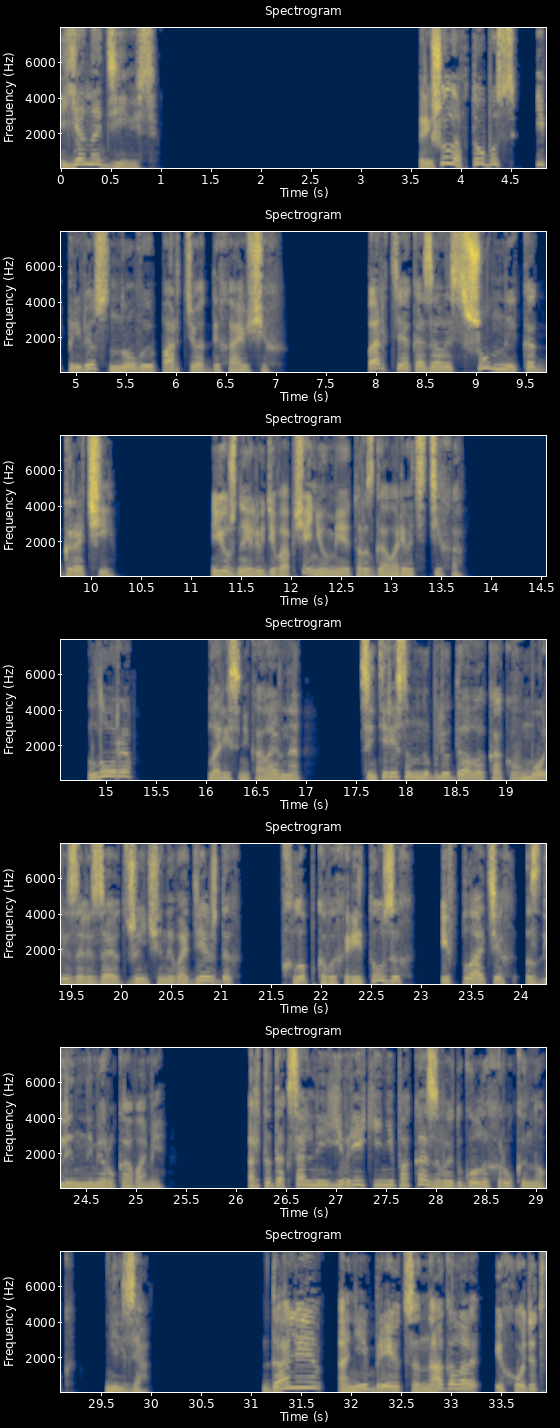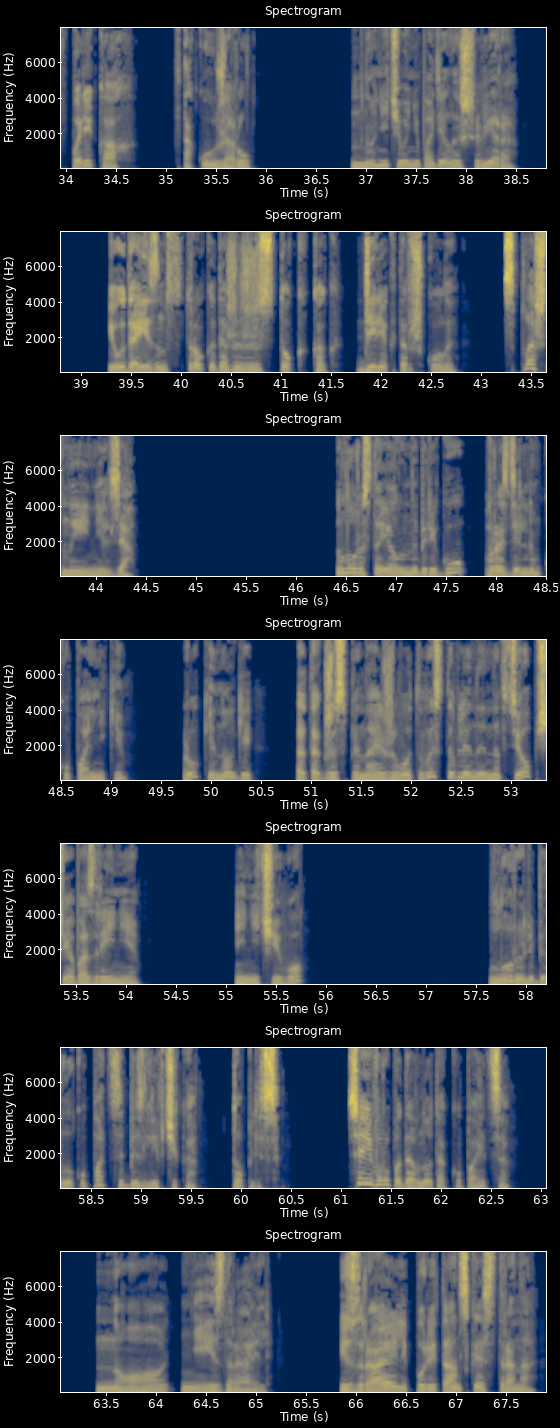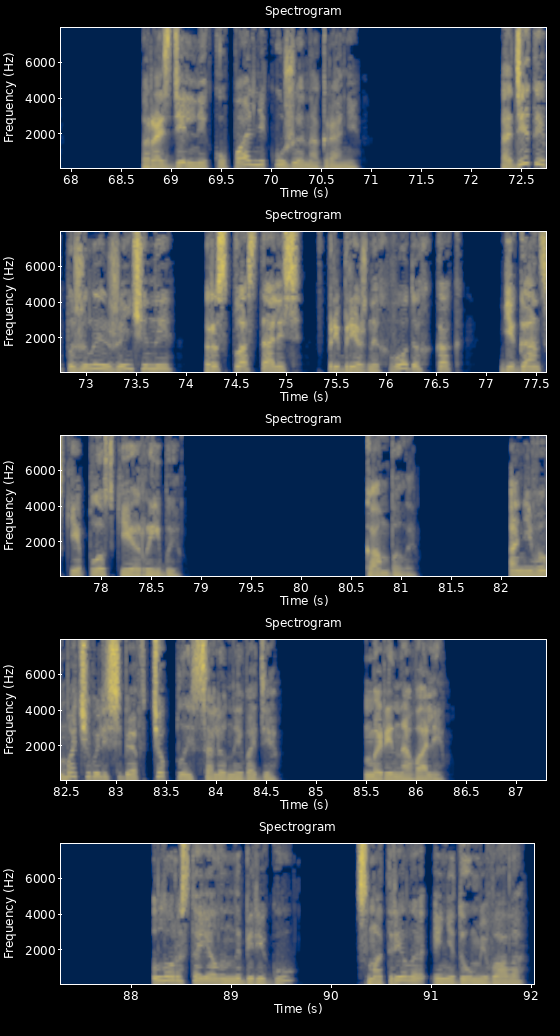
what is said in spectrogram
Я надеюсь. Пришел автобус и привез новую партию отдыхающих. Партия оказалась шумной, как грачи. Южные люди вообще не умеют разговаривать тихо. Лора, Лариса Николаевна, с интересом наблюдала, как в море залезают женщины в одеждах, в хлопковых ритузах и в платьях с длинными рукавами. Ортодоксальные еврейки не показывают голых рук и ног. Нельзя. Далее они бреются наголо и ходят в париках в такую жару. Но ничего не поделаешь, Вера. Иудаизм строг и даже жесток, как директор школы. Сплошные нельзя. Лора стояла на берегу в раздельном купальнике. Руки, ноги, а также спина и живот выставлены на всеобщее обозрение. И ничего. Лора любила купаться без лифчика, топлес. Вся Европа давно так купается. Но не Израиль. Израиль — пуританская страна. Раздельный купальник уже на грани. Одетые пожилые женщины распластались в прибрежных водах, как гигантские плоские рыбы. Камбалы. Они вымачивали себя в теплой соленой воде. Мариновали. Лора стояла на берегу, смотрела и недоумевала.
